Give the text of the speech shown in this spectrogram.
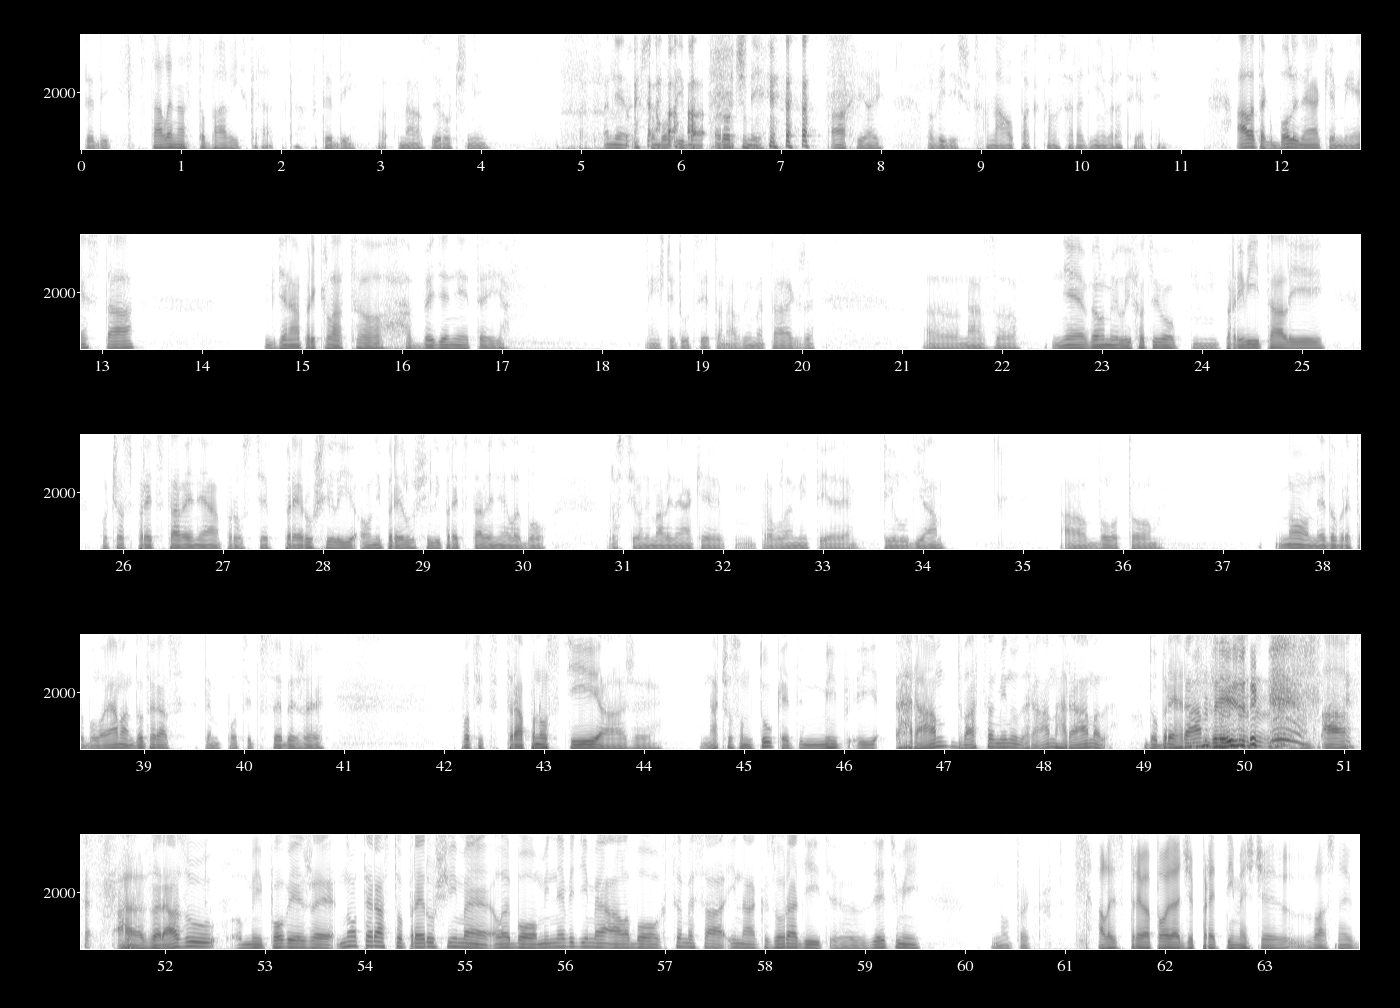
vtedy. Stále nás to baví, skrátka. Vtedy, nás ročný. A nie, už som bol iba ročný. Ach jaj, no vidíš. A naopak, kam sa radi nevraciate? Ale tak boli nejaké miesta, kde napríklad eh, vedenie tej inštitúcie, to nazvime tak, že eh, nás eh, nie veľmi lichotivo hm, privítali, počas predstavenia proste prerušili, oni prerušili predstavenie, lebo proste oni mali nejaké problémy, tie, tí ľudia. A bolo to, no nedobre to bolo. Ja mám doteraz ten pocit v sebe, že pocit trapnosti a že na čo som tu, keď my hrám, 20 minút hrám, hrám a dobre hrám, vieš. A, a zrazu mi povie, že no teraz to prerušíme, lebo my nevidíme, alebo chceme sa inak zoradiť e, s deťmi. No tak... Ale treba povedať, že predtým ešte vlastne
